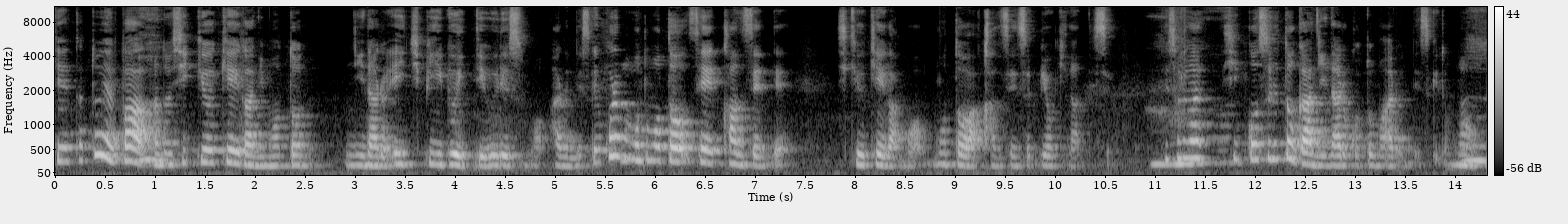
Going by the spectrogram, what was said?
で、例えば、うん、あの、子宮頸がんに元になる HPV っていうウイルスもあるんですけど、これももともと性感染で、子宮頸がんも元は感染する病気なんですよ。でそれが進行すると癌になることもあるんですけども、うん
